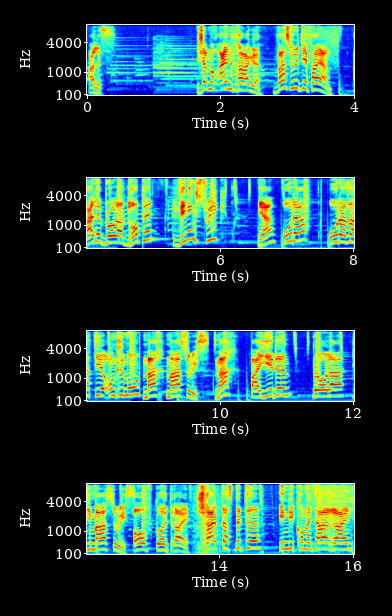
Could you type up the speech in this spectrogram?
Alles. Ich habe noch eine Frage. Was würdet ihr feiern? Alle Brawler droppen? Winning Streak? Ja? Oder? Oder sagt ihr, Onkel Mo, mach Masteries. Mach bei jedem Brawler die Masteries auf Gold 3. Schreibt das bitte in die Kommentare rein.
